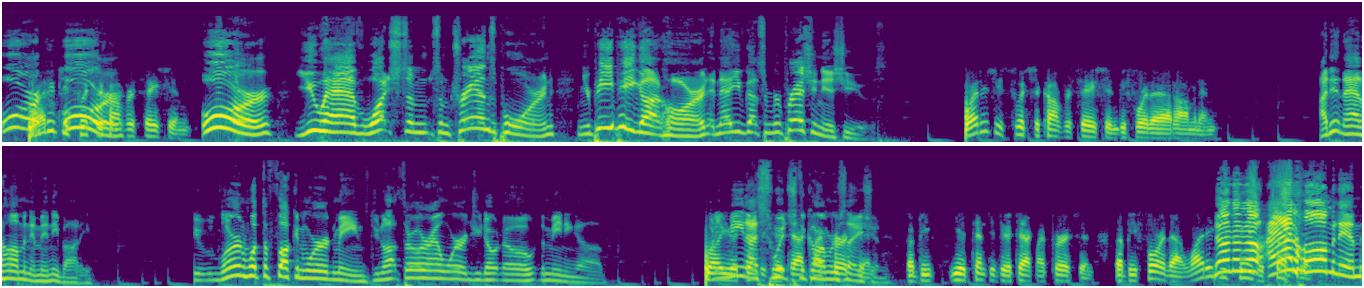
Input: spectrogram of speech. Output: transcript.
Or Why you switch the or conversation? or you have watched some some trans porn and your PP got hard and now you've got some repression issues. Why did you switch the conversation before the ad hominem? I didn't ad hominem anybody. You learn what the fucking word means. Do not throw around words you don't know the meaning of. What do you mean I switched the conversation? person, But be, you attempted to attack my person. But before that, why did No, you no, no. Ad hominem.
